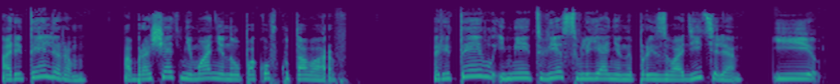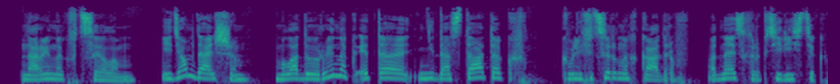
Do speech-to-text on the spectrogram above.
а ритейлерам обращать внимание на упаковку товаров. Ритейл имеет вес влияния на производителя и на рынок в целом. Идем дальше. Молодой рынок – это недостаток квалифицированных кадров. Одна из характеристик.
